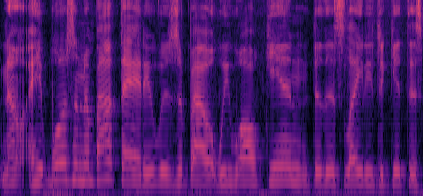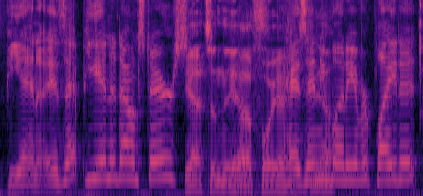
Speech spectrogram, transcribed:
No, it wasn't about that. It was about we walk in to this lady to get this piano. Is that piano downstairs? Yeah, it's in the uh, Yes. foyer. Has anybody ever played it?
